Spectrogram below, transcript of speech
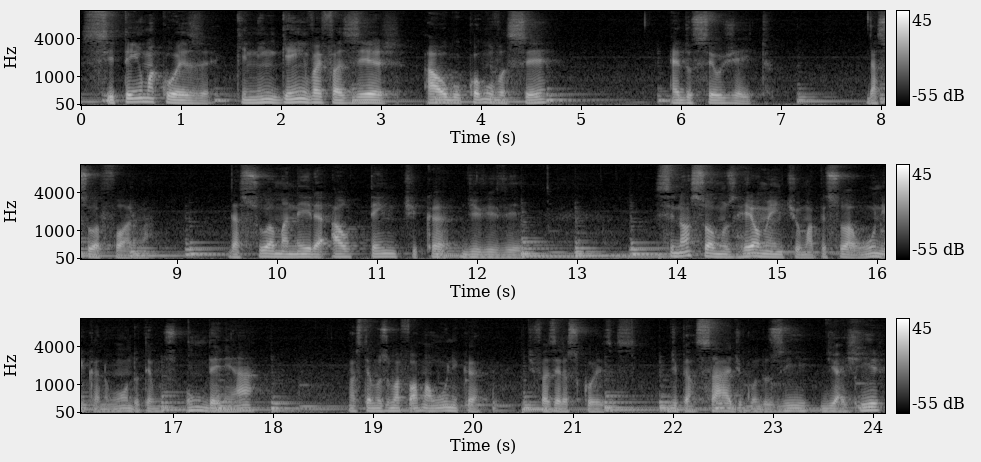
Se tem uma coisa que ninguém vai fazer algo como você, é do seu jeito, da sua forma, da sua maneira autêntica de viver. Se nós somos realmente uma pessoa única no mundo, temos um DNA, nós temos uma forma única de fazer as coisas, de pensar, de conduzir, de agir.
